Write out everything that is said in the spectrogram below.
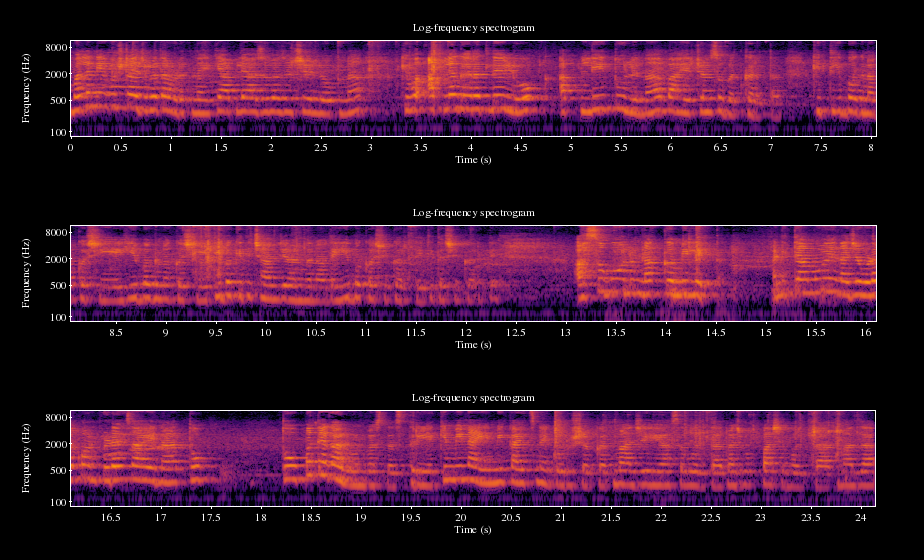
मला ही गोष्ट अजिबात आवडत नाही की आपल्या आजूबाजूचे लोक ना किंवा आपल्या घरातले लोक आपली तुलना बाहेरच्यांसोबत करतात. की ती बघ ना कशी आहे ही बघ ना कशी आहे ती बघ किती छान जेवण बनवते ही बघ कशी करते ती तशी करते. असं बोलून ना कमी लेखतात. आणि त्यामुळे ना जेवढा कॉन्फिडन्स आहे ना तो तो पण ते घालवून बसतात स्त्रिया की मी नाही मी काहीच नाही करू शकत. माझे हे असं बोलतात माझे पप्पा असे बोलतात माझा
